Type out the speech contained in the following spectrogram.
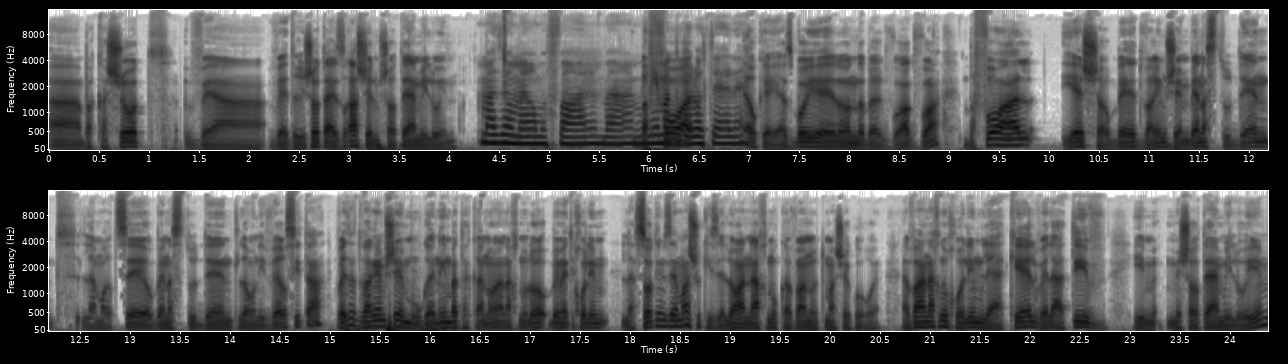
הבקשות וה... ודרישות העזרה של משרתי המילואים. מה זה אומר בפועל, במילים בפועל- הגדולות האלה? אוקיי, אז בואי אה, לא נדבר גבוהה גבוהה. בפועל, יש הרבה דברים שהם בין הסטודנט למרצה, או בין הסטודנט לאוניברסיטה, וזה דברים שהם מעוגנים בתקנון, אנחנו לא באמת יכולים לעשות עם זה משהו, כי זה לא אנחנו קבענו את מה שקורה. אבל אנחנו יכולים להקל ולהטיב עם משרתי המילואים.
